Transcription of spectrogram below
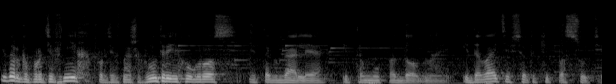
Не только против них, против наших внутренних угроз и так далее и тому подобное. И давайте все-таки по сути.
